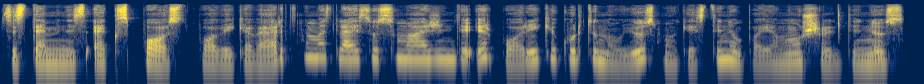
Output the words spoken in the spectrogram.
Sisteminis eks post poveikio vertinimas leistų sumažinti ir poreikį kurti naujus mokestinių pajamų šaltinius.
